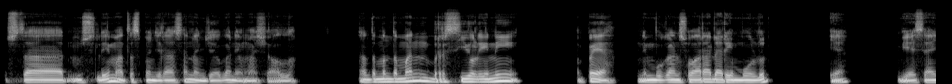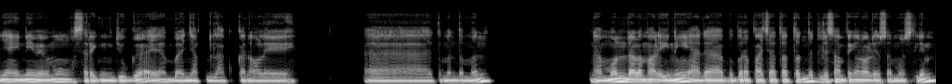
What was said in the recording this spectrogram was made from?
Ustadz Muslim atas penjelasan dan jawaban yang Masya Allah. Nah teman-teman bersiul ini apa ya menimbulkan suara dari mulut ya. Biasanya ini memang sering juga ya banyak dilakukan oleh uh, teman-teman. Namun dalam hal ini ada beberapa catatan yang disampaikan oleh Ustadz Muslim.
